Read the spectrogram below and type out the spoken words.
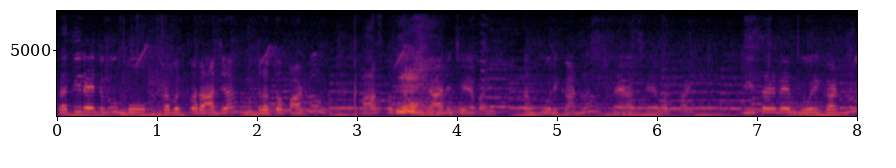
ప్రతి రైతుకు భూ ప్రభుత్వ రాజా ముద్రతో పాటు పాస్ పుస్తకం జారీ చేయబడి భూ రికార్డులు తయారు చేయబడతాయి. ఈ సర్వే భూ రికార్డులు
